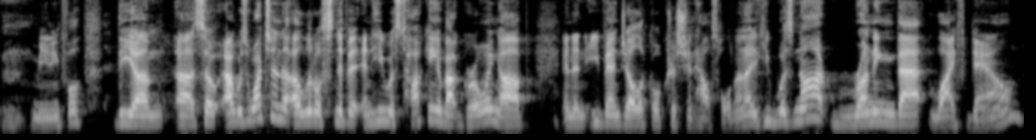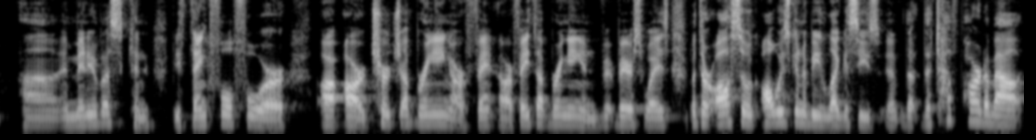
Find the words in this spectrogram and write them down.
meaningful. The um, uh, so I was watching a little snippet, and he was talking about growing up in an evangelical Christian household, and I, he was not running that life down. Uh, and many of us can be thankful for our, our church upbringing, our, fa- our faith upbringing in various ways. But there are also always going to be legacies. The, the tough part about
